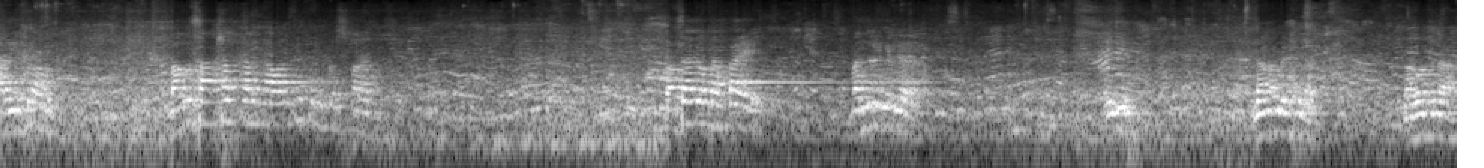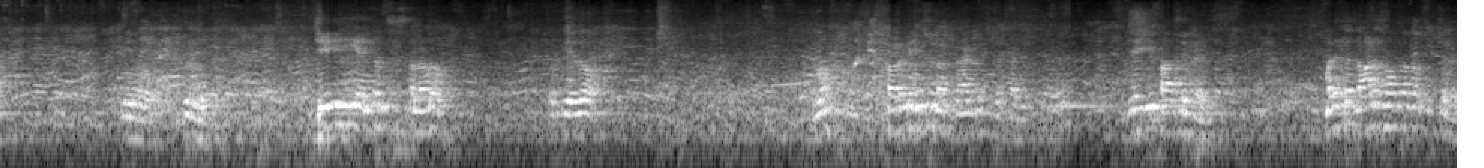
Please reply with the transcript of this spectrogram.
అది ఇప్పుడు భగవత్ సాక్షాత్కారం కావాలంటే కొన్ని కృష్ణారాయణ ఒకసారి ఒక అబ్బాయి మందిరం వెళ్ళాడు దండం పెట్టుకున్నాడు భగవంతుడా నేను ఇప్పుడు జేఈ ఎంట్రన్స్ ఇస్తున్నాను ఏదో కరుణించు నాకు ప్రాక్టీస్ చెప్పాను జేఈ పాస్ అయిపోయాడు. మరి ఇంకా నాలుగు సంవత్సరాలు వచ్చాడు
